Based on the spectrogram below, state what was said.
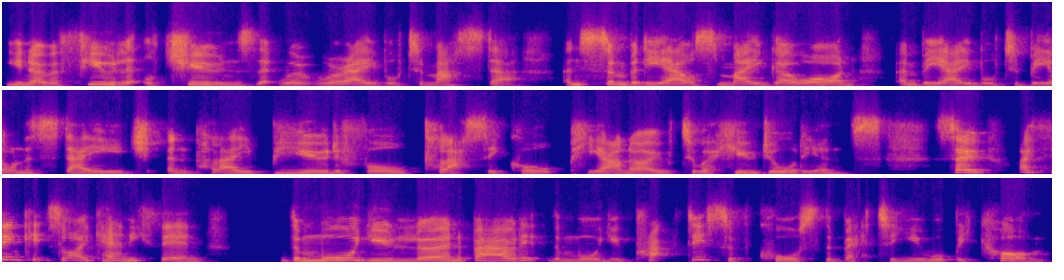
you know a few little tunes that we're, we're able to master and somebody else may go on and be able to be on a stage and play beautiful classical piano to a huge audience. So i think it's like anything the more you learn about it, the more you practice, of course, the better you will become.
